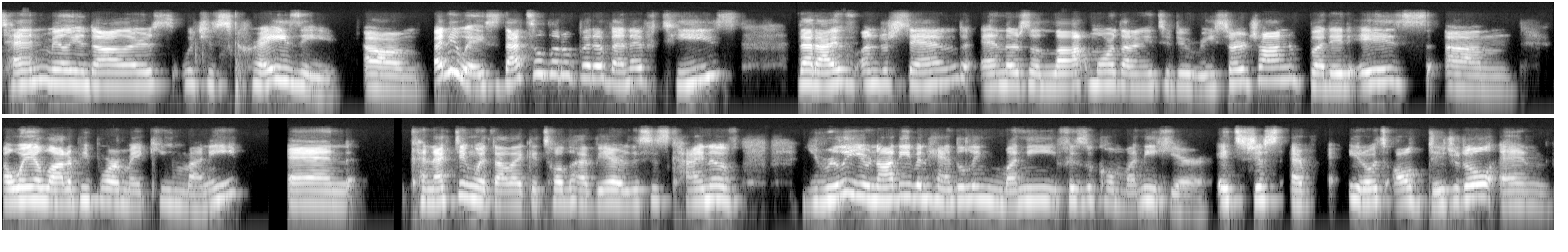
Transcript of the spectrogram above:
10 million dollars which is crazy um anyways that's a little bit of nfts that i've understand and there's a lot more that i need to do research on but it is um a way a lot of people are making money and connecting with that like i told javier this is kind of you really you're not even handling money physical money here. It's just you know it's all digital and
